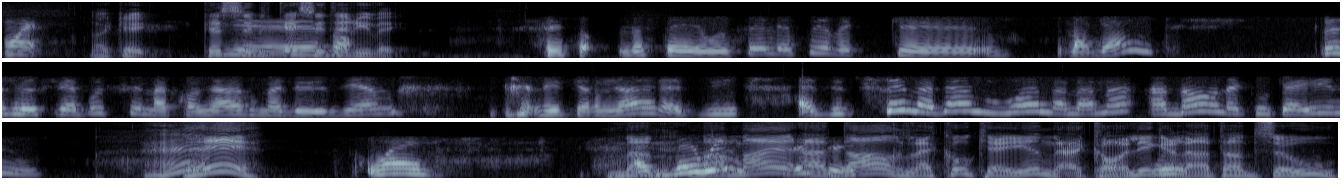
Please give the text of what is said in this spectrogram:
Ouais, OK. Qu'est-ce qui est bon. arrivé? c'est ça. Là, c'était au CLSC avec euh, ma gang. Là, je me souviens pas si c'est ma première ou ma deuxième. L'infirmière a dit, elle dit, tu sais, madame, moi, ma maman adore la cocaïne. Hein? Ouais. Ma, Elle disait ma oui. mère adore la cocaïne. La colique, Oui. elle a entendu ça où?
